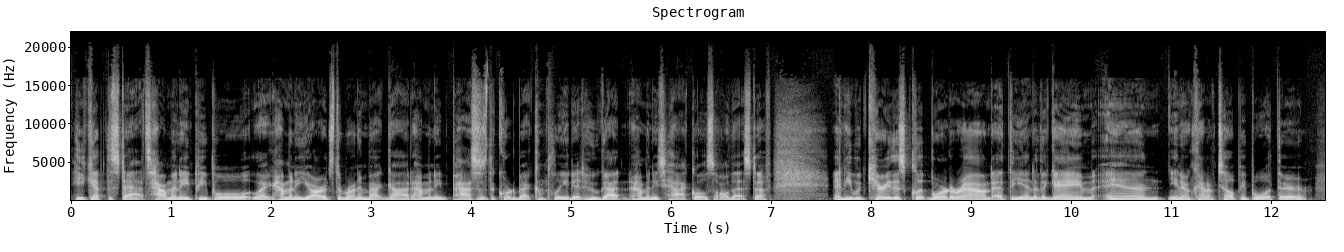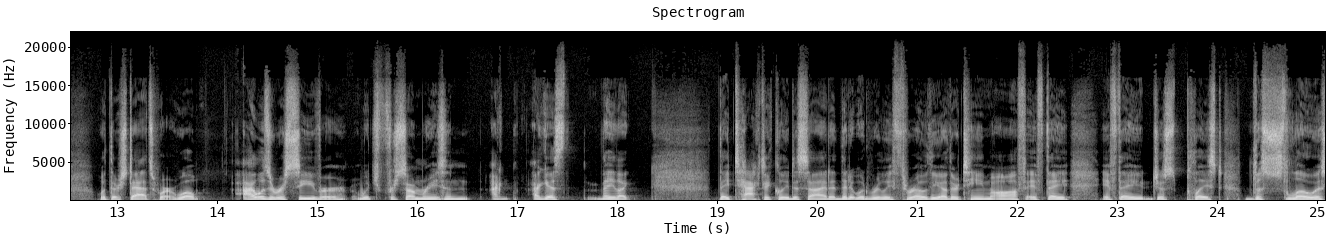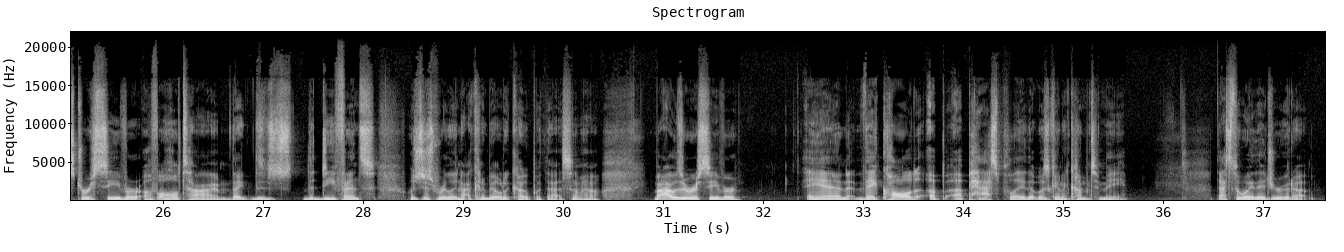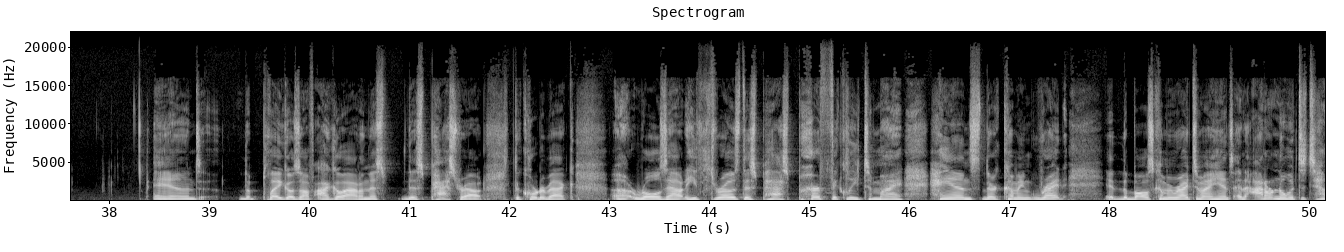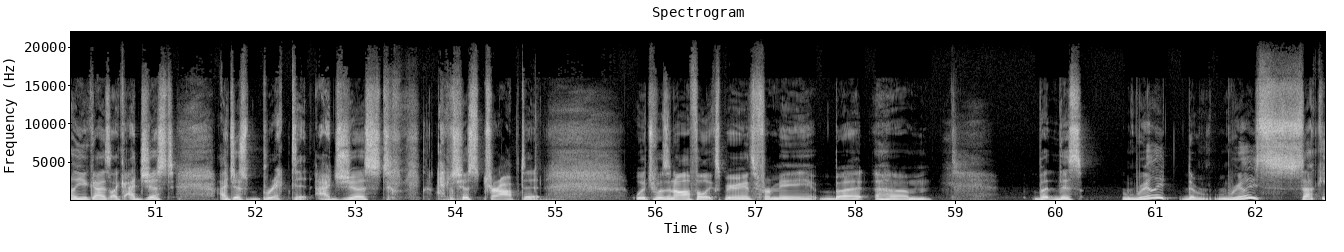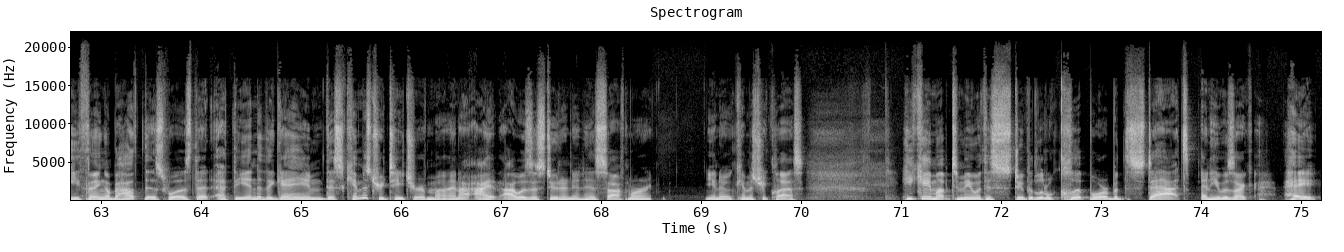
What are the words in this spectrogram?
he kept the stats. How many people like how many yards the running back got how many passes the quarterback completed who got how many tackles all that stuff. And he would carry this clipboard around at the end of the game and you know kind of tell people what their what their stats were. Well i was a receiver which for some reason i i guess they like they tactically decided that it would really throw the other team off if they if they just placed the slowest receiver of all time. Like the, the defense was just really not going to be able to cope with that somehow. But I was a receiver, and they called a, a pass play that was going to come to me. That's the way they drew it up. And the play goes off. I go out on this this pass route. The quarterback uh, rolls out. He throws this pass perfectly to my hands. They're coming right. The ball's coming right to my hands, and I don't know what to tell you guys. Like I just, I just bricked it. I just, I just dropped it, which was an awful experience for me. But, um, but this really the really sucky thing about this was that at the end of the game, this chemistry teacher of mine, I, I, I was a student in his sophomore you know, chemistry class, he came up to me with his stupid little clipboard with the stats and he was like, Hey,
